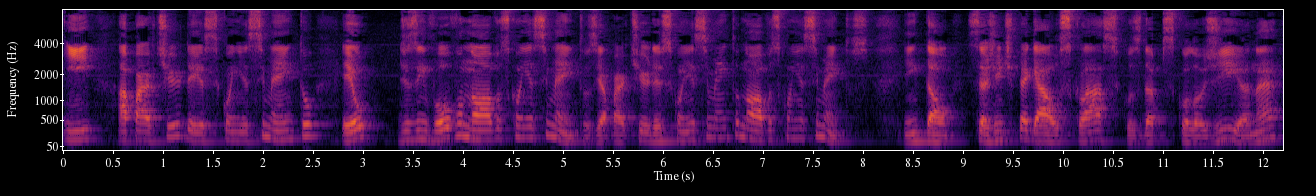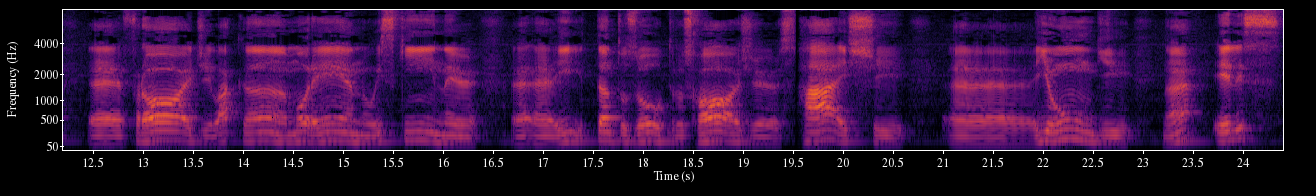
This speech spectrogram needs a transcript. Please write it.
e a partir desse conhecimento eu desenvolvo novos conhecimentos e a partir desse conhecimento novos conhecimentos. Então, se a gente pegar os clássicos da psicologia, né? É, Freud, Lacan, Moreno, Skinner é, é, e tantos outros, Rogers, Reich, é, Jung, né? Eles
